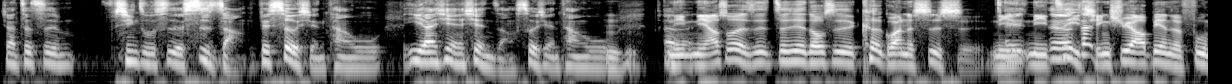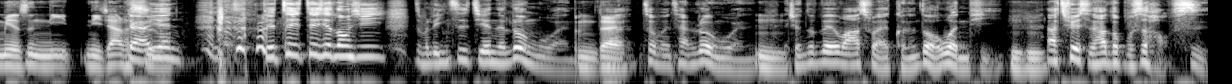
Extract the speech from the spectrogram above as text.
像这次。新竹市的市长被涉嫌贪污，宜兰县的县长涉嫌贪污。嗯呃、你你要说的是，这些都是客观的事实。你、欸、你自己情绪要变得负面，是你你家的事。对、啊，因为这这些东西，什么林志坚的论文，嗯，对，郑文灿论文，嗯，全都被挖出来，可能都有问题。嗯哼，那确实它都不是好事。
